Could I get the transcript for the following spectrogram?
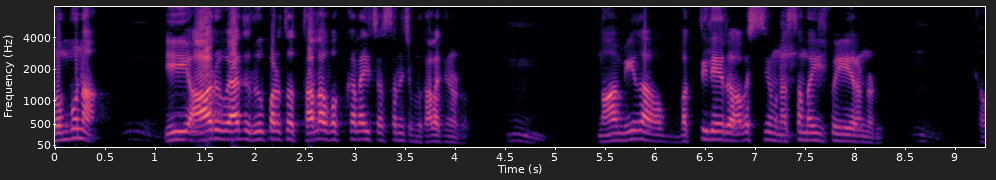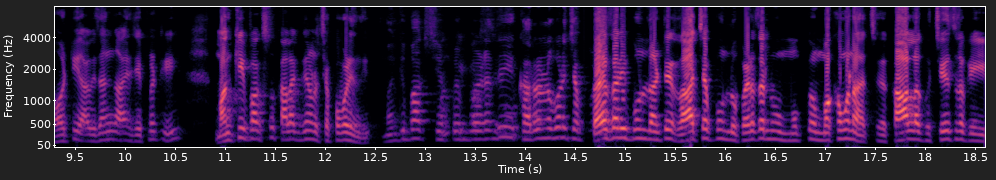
రొమ్మున ఈ ఆరు వ్యాధి రూపాలతో తల ఒక్కలై చేస్తానని చెప్పాడు కాలజ్ఞానుడు. నా మీద భక్తి లేరు అవశ్యం నష్టమైపోయారు అన్నాడు కాబట్టి ఆ విధంగా ఆయన చెప్పినట్టు మంకీ పాక్స్ కాలజ్ఞానం చెప్పబడింది. మంకీ పాక్స్ చెప్పబడింది కరోనా కూడా చెప్ప పెడతలి పుండ్లు అంటే రాచ పుండ్లు పెడతలి ముక్క ముఖమున కాళ్ళకు చేతులకు ఈ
